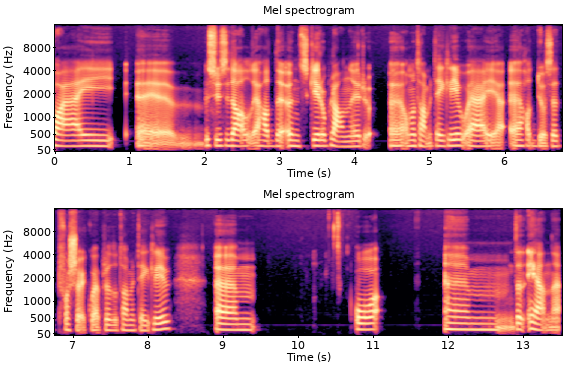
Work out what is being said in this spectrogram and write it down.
var jeg suicidal. Jeg hadde ønsker og planer om å ta mitt eget liv, og jeg, hadde jo også et forsøk hvor jeg prøvde å ta mitt eget liv. Um, og um, den ene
